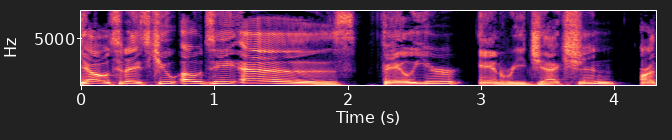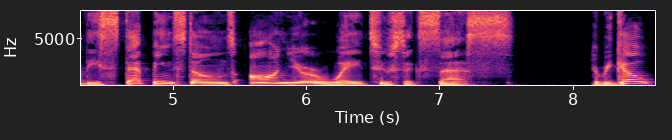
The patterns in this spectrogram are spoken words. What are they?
Yo, today's QOD is failure and rejection are the stepping stones on your way to success. Here we go.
